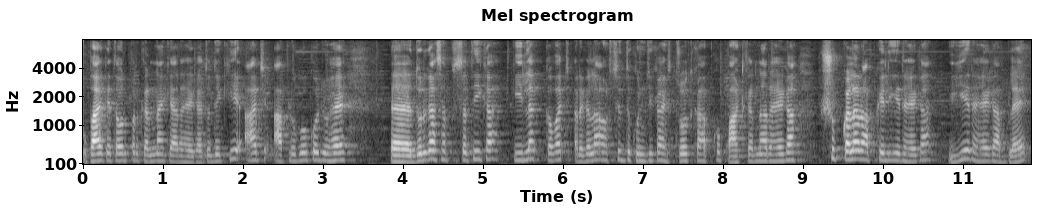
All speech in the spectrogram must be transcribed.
उपाय के तौर पर करना क्या रहेगा? तो देखिए, आज आप लोगों को जो है दुर्गा सप्तशती का कीलक कवच अर्गला और सिद्ध कुंजिका स्त्रोत का आपको पाठ करना रहेगा। शुभ कलर आपके लिए रहेगा, ये रहेगा ब्लैक।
